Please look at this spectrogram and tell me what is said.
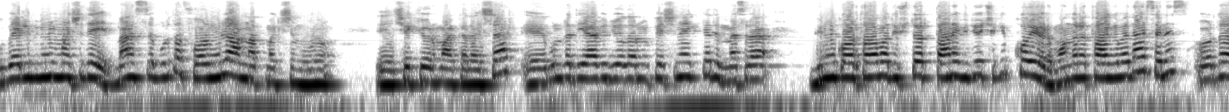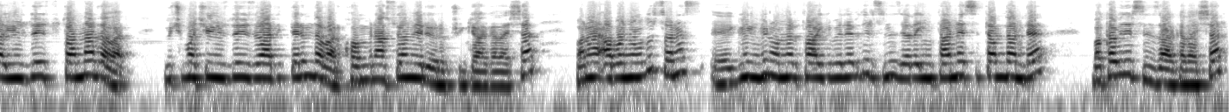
Bu belli bir günün maçı değil. Ben size burada formülü anlatmak için bunu e, çekiyorum arkadaşlar. E, bunu da diğer videolarımın peşine ekledim. Mesela günlük ortalama 3-4 tane video çekip koyuyorum. Onları takip ederseniz orada %100 tutanlar da var. 3 maçı %100 verdiklerim de var. Kombinasyon veriyorum çünkü arkadaşlar. Bana abone olursanız e, gün gün onları takip edebilirsiniz ya da internet sitemden de bakabilirsiniz arkadaşlar.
